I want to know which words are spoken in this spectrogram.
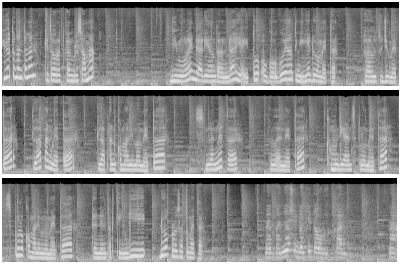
Yuk teman-teman, kita urutkan bersama. Dimulai dari yang terendah yaitu ogoh-ogoh yang tingginya 2 meter, lalu 7 meter, 8 meter, 8,5 meter, 9 meter, 9 meter, kemudian 10 meter, 10,5 meter, dan yang tertinggi 21 meter. Datanya sudah kita urutkan. Nah,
